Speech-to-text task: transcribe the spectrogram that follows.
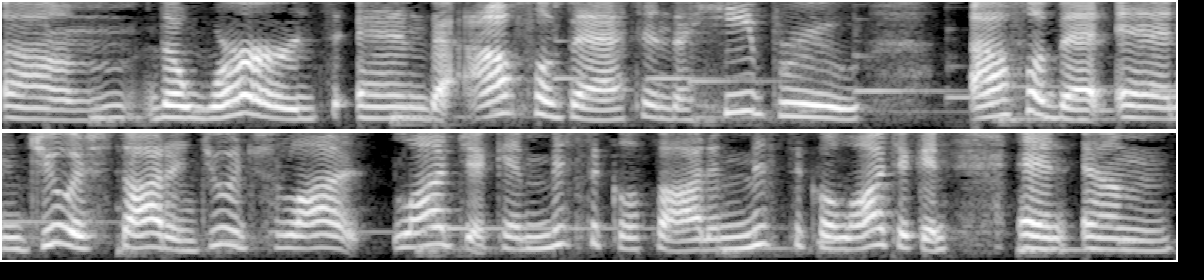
um, the words and the alphabet and the Hebrew alphabet and Jewish thought and Jewish lo- logic and mystical thought and mystical logic and and um,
